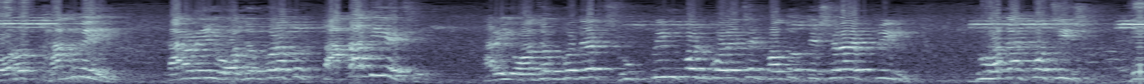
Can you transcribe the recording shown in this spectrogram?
দরদ থাকবেই কারণ এই অযোগ্যরা তো টাকা দিয়েছে। আর এই অযোগ্যদের সুপ্রিম কোর্ট বলেছে গত তেসরা এপ্রিল দু হাজার পঁচিশ যে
